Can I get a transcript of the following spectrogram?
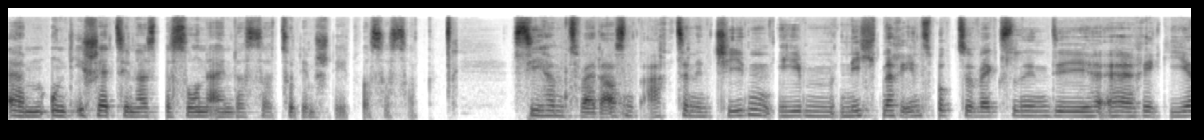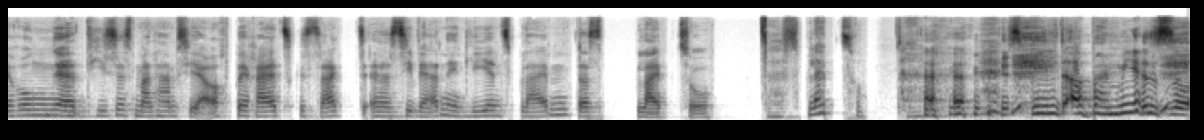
Ähm, und ich schätze ihn als Person ein, dass er zu dem steht, was er sagt. Sie haben 2018 entschieden, eben nicht nach Innsbruck zu wechseln in die äh, Regierung. Dieses Mal haben Sie auch bereits gesagt, äh, Sie werden in Lienz bleiben. Das bleibt so. Das bleibt so. Es gilt auch bei mir so.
